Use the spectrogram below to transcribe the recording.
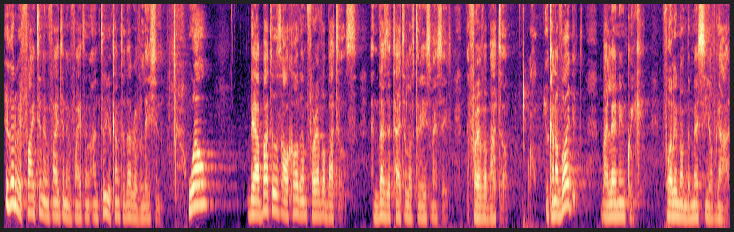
You're going to be fighting and fighting and fighting until you come to that revelation. Well, there are battles, I'll call them forever battles. And that's the title of today's message The Forever Battle. You can avoid it by learning quick, falling on the mercy of God.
